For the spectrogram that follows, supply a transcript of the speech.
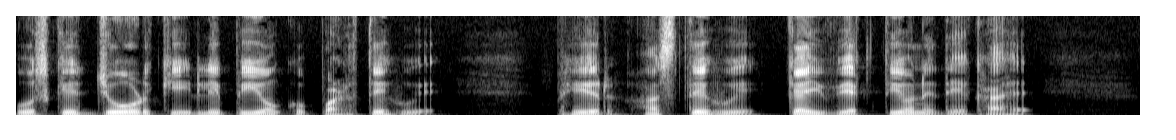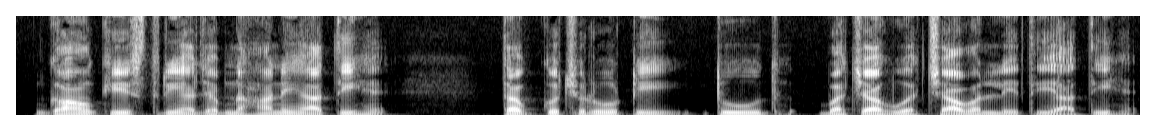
उसके जोड़ की लिपियों को पढ़ते हुए, फिर हँसते हुए कई व्यक्तियों ने देखा है। गाँव की स्त्रियाँ जब नहाने आती हैं, तब कुछ रोटी, दूध, बचा हुआ चावल लेती आती हैं।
